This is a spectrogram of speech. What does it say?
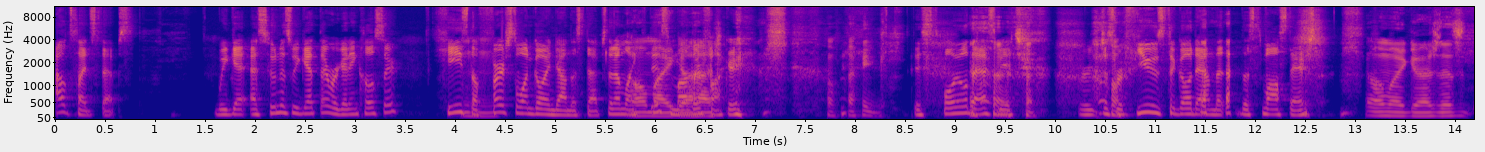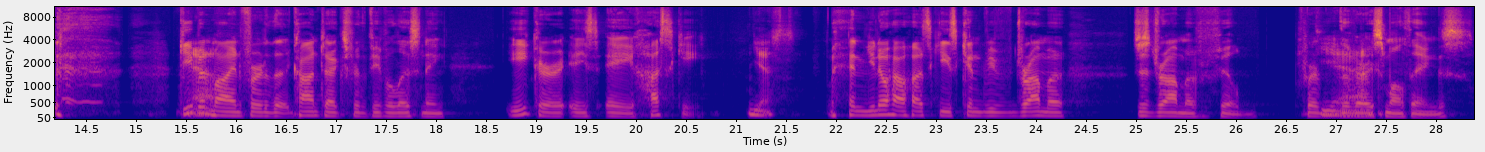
outside steps. We get as soon as we get there, we're getting closer. He's the Mhm. first one going down the steps, and I'm like, Oh this motherfucker, Oh my God. this spoiled ass bitch, just refused to go down the, the small stairs. Oh my gosh, that's Keep Yeah. in mind for the context for the people listening, Eker is a husky. Yes, And you know how huskies can be drama just drama filled for the very small things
